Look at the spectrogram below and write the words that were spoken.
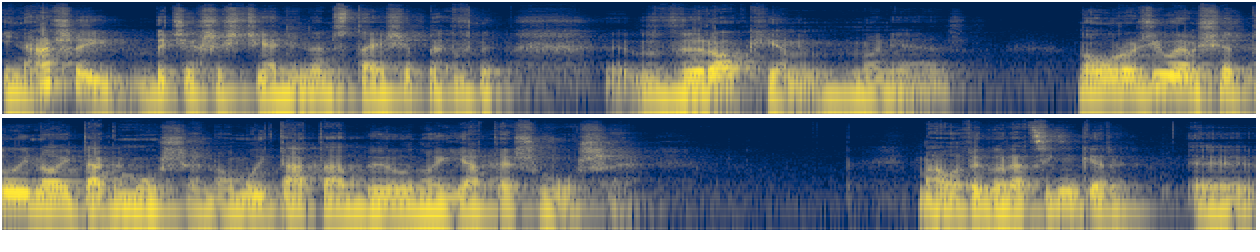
Inaczej bycie chrześcijaninem staje się pewnym wyrokiem, no nie? No urodziłem się tu i no i tak muszę. No mój tata był, no i ja też muszę. Mało tego, Ratzinger y,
